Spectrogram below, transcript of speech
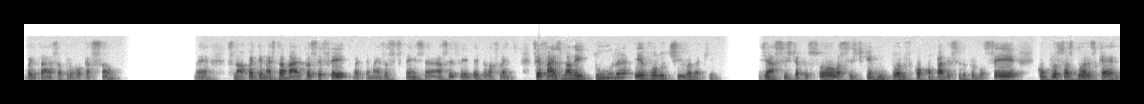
vou entrar nessa provocação, né? Senão vai ter mais trabalho para ser feito, vai ter mais assistência a ser feita aí pela frente. Você faz uma leitura evolutiva daquilo. Já assiste a pessoa, assiste quem em torno ficou compadecido por você, comprou suas dores, quer.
